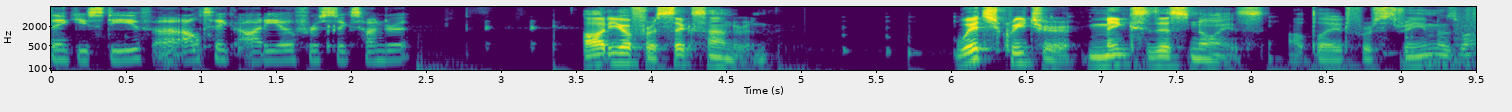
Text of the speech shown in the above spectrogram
Thank you, Steve. Uh, I'll take audio for 600. Audio for 600. Which creature makes this noise? I'll play it for stream as well.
